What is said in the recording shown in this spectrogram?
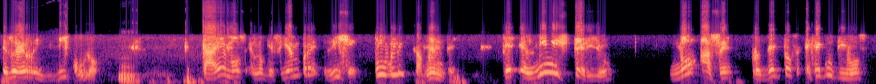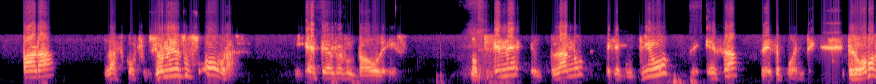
Eso es ridículo. Caemos en lo que siempre dije públicamente, que el ministerio no hace proyectos ejecutivos para las construcciones de sus obras. Y este es el resultado de eso. No tiene el plano ejecutivo de, esa, de ese puente. Pero vamos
